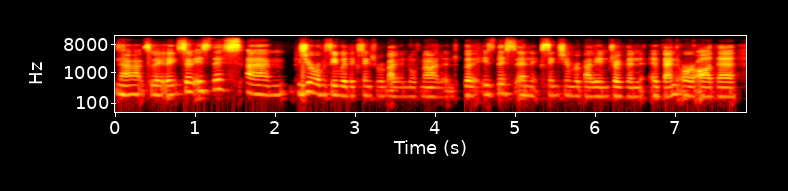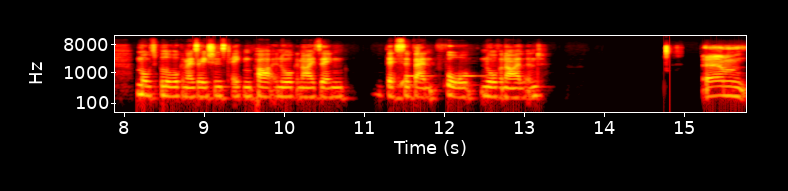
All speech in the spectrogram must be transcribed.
No, absolutely. So is this um because you're obviously with Extinction Rebellion Northern Ireland, but is this an Extinction Rebellion driven event or are there multiple organizations taking part in organizing this event for Northern Ireland? Um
